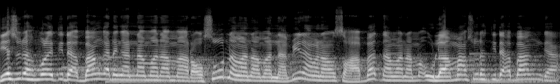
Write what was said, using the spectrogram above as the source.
dia sudah mulai tidak bangga dengan nama-nama Rasul, nama-nama Nabi, nama-nama sahabat, nama-nama ulama sudah tidak bangga.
